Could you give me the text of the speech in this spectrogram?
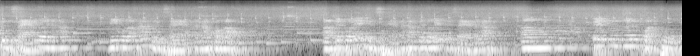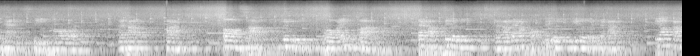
หนึ่งแสนเลยนะครับ มีมูลค่าหนึ่งแสนนะครับสำหรับอ่าเป็นตัวเลขหนึ่งแสน ครับเป็นตัวเลขหนึ่งแสนนะครับเป็นเงินขวัญถุงแผ่นสีทองนะครับอ่าต่อซับหนึ่งร้อยบาทได้ครับที่ระลึกนะครับได้รับของที่ระลึกนี้เลยนะครับพี่อ้อมครับ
